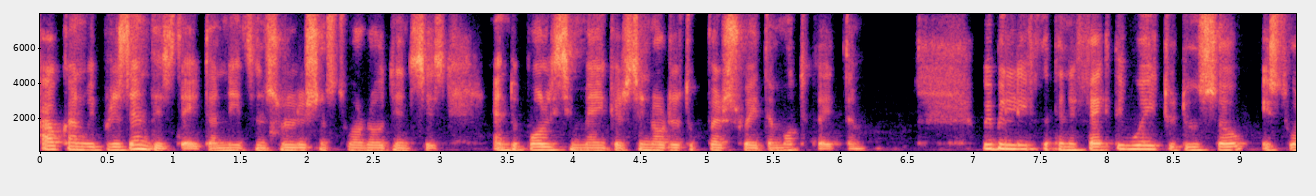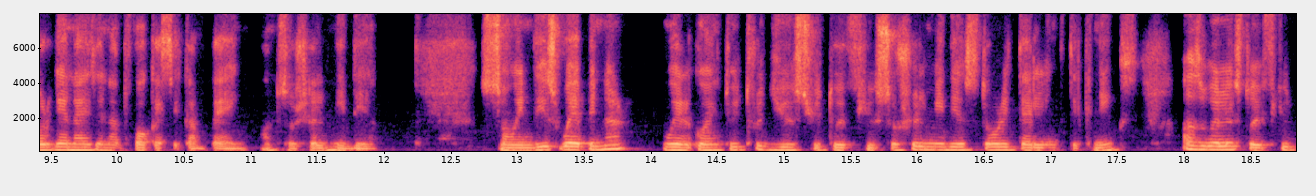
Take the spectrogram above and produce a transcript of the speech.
How can we present this data, needs and solutions to our audiences and to policymakers in order to persuade and motivate them? We believe that an effective way to do so is to organize an advocacy campaign on social media. So in this webinar, we are going to introduce you to a few social media storytelling techniques, as well as to a few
